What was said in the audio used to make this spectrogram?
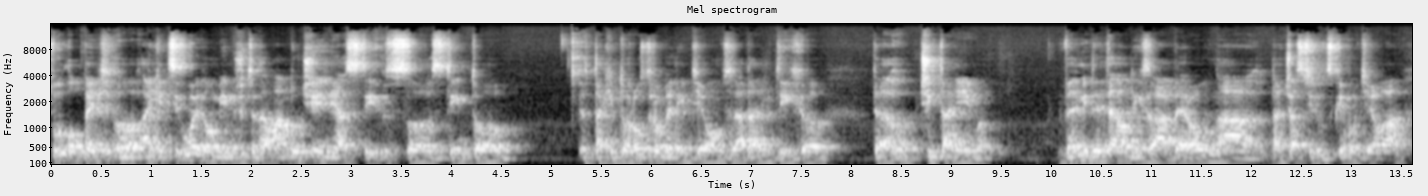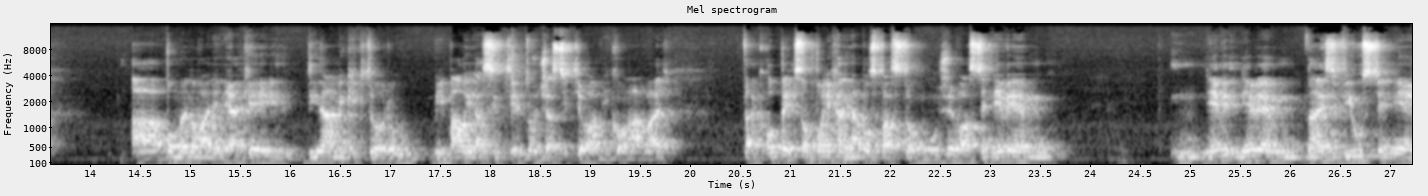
tu opäť, eh, aj keď si uvedomím, že teda mám dočinenia s, tý, s, s týmto takýmto rozdrobeným telom, s hľadaním tých, teda čítaním veľmi detailných záberov na, na časti ľudského tela a pomenovanie nejakej dynamiky, ktorú by mali asi tieto časti tela vykonávať, tak opäť som ponechaný na pospas tomu, že vlastne neviem, neviem, neviem nájsť vyústenie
